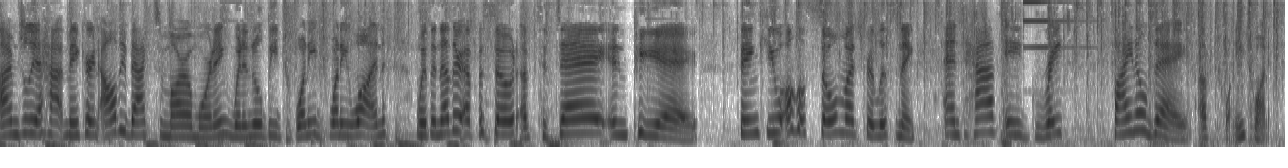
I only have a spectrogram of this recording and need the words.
I'm Julia Hatmaker, and I'll be back tomorrow morning when it'll be 2021 with another episode of Today in PA. Thank you all so much for listening, and have a great final day of 2020.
